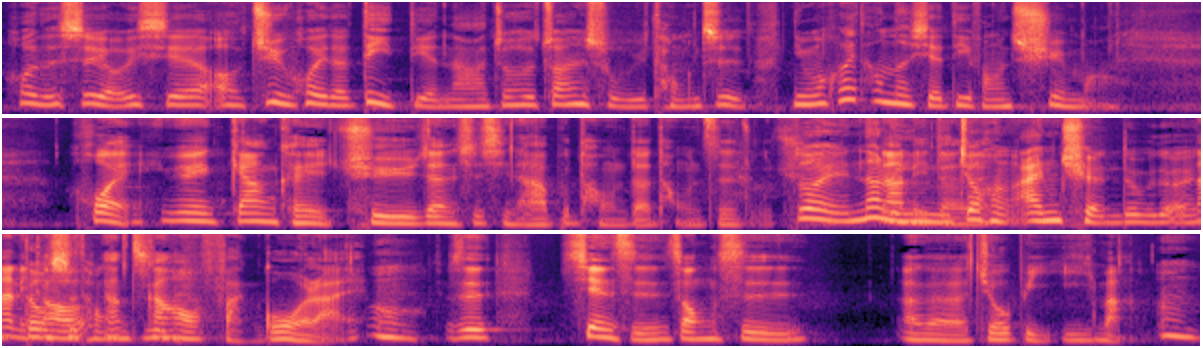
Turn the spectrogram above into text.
或者是有一些哦聚会的地点啊，就是专属于同志，你们会到那些地方去吗？会，因为这样可以去认识其他不同的同志族群。对，那里你就很安全，对不对？那你都是同志，刚好反过来，嗯，就是现实中是那个九比一嘛，嗯，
